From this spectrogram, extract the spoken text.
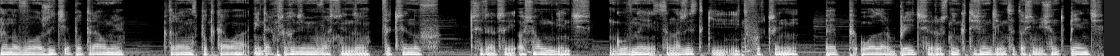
na nowo życie po traumie, która ją spotkała. I tak przechodzimy właśnie do wyczynów, czy raczej osiągnięć głównej scenarzystki i twórczyni Pep Waller-Bridge, rocznik 1985.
